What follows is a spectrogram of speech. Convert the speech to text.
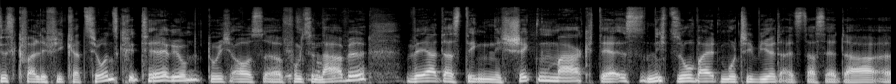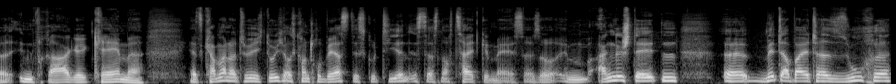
Disqualifikationskriterium, durchaus äh, funktionabel. Wer das Ding nicht schicken mag, der ist nicht so weit motiviert, als dass er da äh, in Frage käme. Jetzt kann man natürlich durchaus kontrovers diskutieren, ist das noch zeitgemäß? Also im Angestellten äh, Mitarbeitersuche,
